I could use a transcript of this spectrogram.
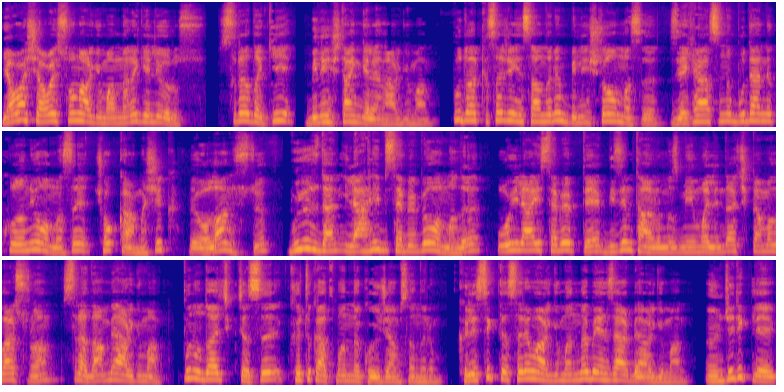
Yavaş yavaş son argümanlara geliyoruz. Sıradaki bilinçten gelen argüman. Bu da kısaca insanların bilinçli olması, zekasını bu denli kullanıyor olması çok karmaşık ve olağanüstü. Bu yüzden ilahi bir sebebi olmalı. O ilahi sebep de bizim tanrımız minvalinde açıklamalar sunan sıradan bir argüman. Bunu da açıkçası kötü katmanına koyacağım sanırım. Klasik tasarım argümanına benzer bir argüman. Öncelikle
